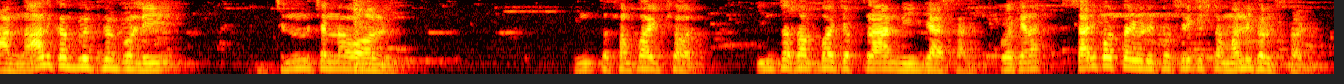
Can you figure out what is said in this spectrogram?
ఆ నాలుగు కంపెనీలు వచ్చిననుకోండి చిన్న చిన్న వాళ్ళు ఇంత సంపాదించేవాళ్ళు ఇంత సంపాదించే ప్లాన్ నేను చేస్తాను. ఓకేనా? సరికొత్త వీడితో శ్రీకృష్ణ మళ్ళీ కలుస్తాడు.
